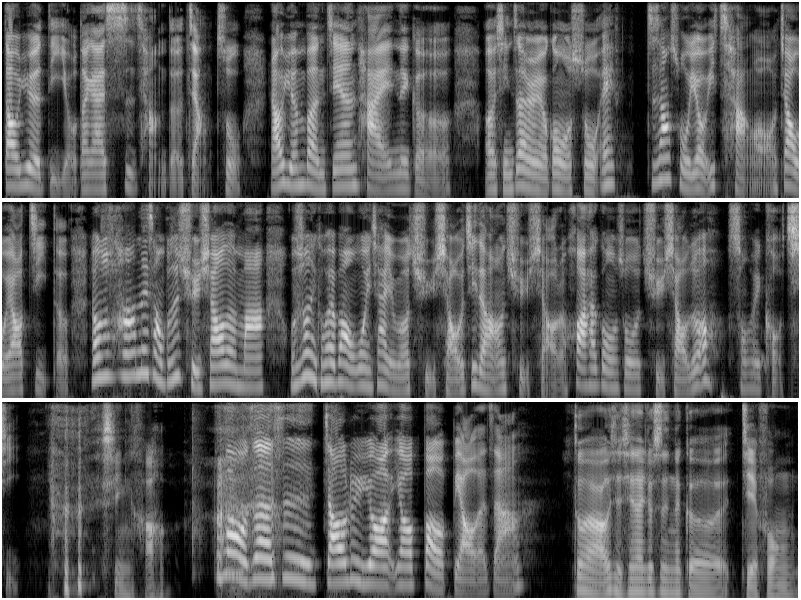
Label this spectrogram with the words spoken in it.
到月底有大概四场的讲座，然后原本今天还那个呃行政人有跟我说，哎。咨商所也有一场哦，叫我要记得。然后说他那场不是取消了吗？我说你可不可以帮我问一下有没有取消？我记得好像取消了。后来他跟我说取消，我说哦，松了一口气。幸好。那我真的是焦虑又要又要爆表了，这样。对啊，而且现在就是那个解封，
